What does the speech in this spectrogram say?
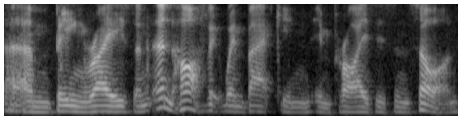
um, being raised, and, and half it went back in, in prizes and so on.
